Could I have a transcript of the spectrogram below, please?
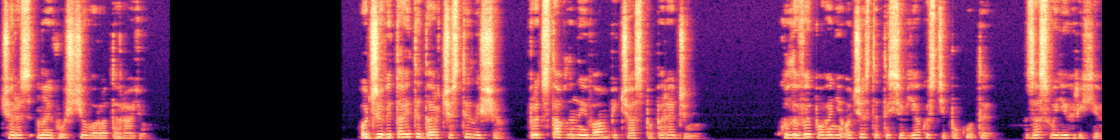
через найвужчі ворота раю. Отже, вітайте дар чистилища, представлений вам під час попередження, коли ви повинні очиститися в якості покути за свої гріхи.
